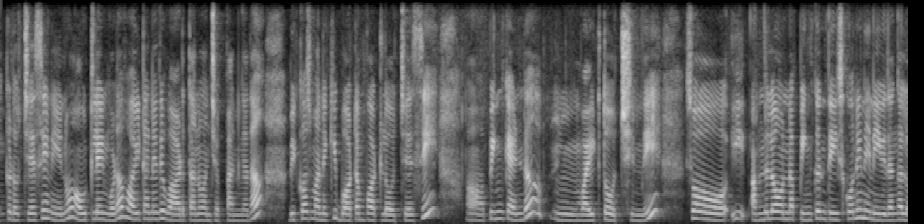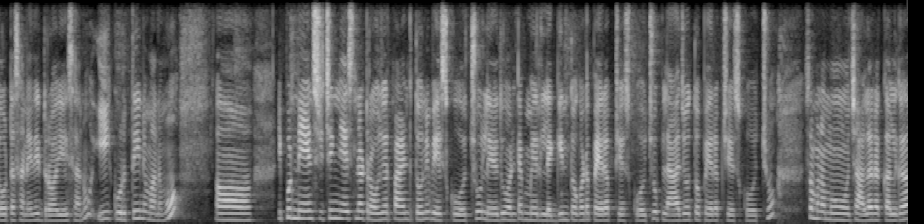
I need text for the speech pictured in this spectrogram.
ఇక్కడ వచ్చేసి నేను అవుట్లైన్ కూడా వైట్ అనేది వాడతాను అని చెప్పాను కదా. బికాజ్ మనకి బాటమ్ పార్ట్లో వచ్చేసి పింక్ అండ్ వైట్తో వచ్చింది. సో ఈ అందులో ఉన్న పింక్ని తీసుకొని నేను ఈ విధంగా లోటస్ అనేది డ్రా చేశాను. ఈ కుర్తీని మనము ఇప్పుడు నేను స్టిచ్చింగ్ చేసిన ట్రౌజర్ ప్యాంట్తోని వేసుకోవచ్చు. లేదు అంటే మీరు లెగ్గిన్తో కూడా పేరప్ చేసుకోవచ్చు ప్లాజోతో పేరప్ చేసుకోవచ్చు. సో మనము చాలా రకాలుగా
